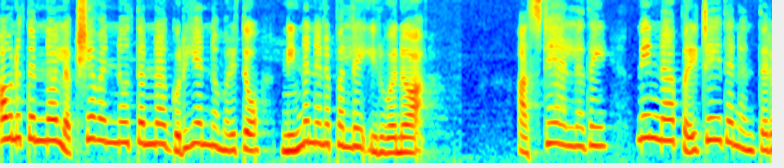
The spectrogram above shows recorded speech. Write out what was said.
ಅವನು ತನ್ನ ಲಕ್ಷ್ಯವನ್ನು, ತನ್ನ ಗುರಿಯನ್ನು ಮರೆತು ನಿನ್ನ ನೆನಪಲ್ಲೇ ಇರುವನು. ಅಷ್ಟೇ ಅಲ್ಲದೆ, ನಿನ್ನ ಪರಿಚಯದ ನಂತರ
